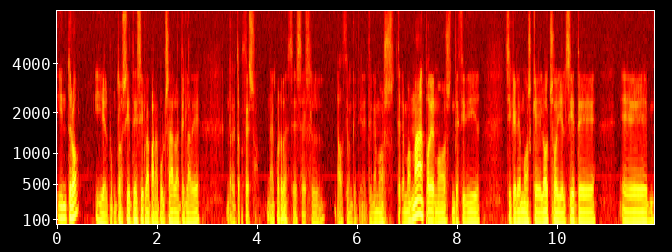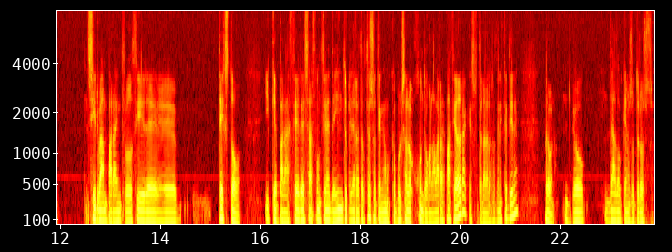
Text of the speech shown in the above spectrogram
intro y el punto 7 sirva para pulsar la tecla de retroceso. ¿De acuerdo? Esa es el- la opción que tiene. Tenemos, tenemos más, podemos decidir si queremos que el 8 y el 7 eh, sirvan para introducir eh, texto y que para hacer esas funciones de intro y de retroceso tengamos que pulsarlo junto con la barra espaciadora, que es otra de las opciones que tiene. Pero bueno, yo, dado que nosotros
